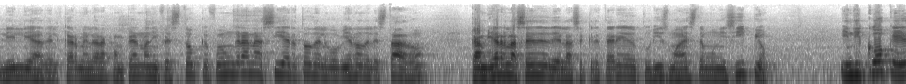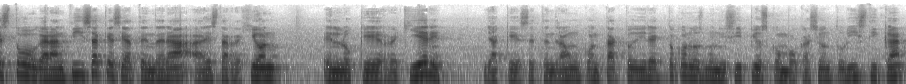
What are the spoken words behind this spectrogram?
Lilia del Carmen Lara Compeán manifestó que fue un gran acierto del gobierno del estado cambiar la sede de la Secretaría de Turismo a este municipio. Indicó que esto garantiza que se atenderá a esta región en lo que requiere, ya que se tendrá un contacto directo con los municipios con vocación turística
